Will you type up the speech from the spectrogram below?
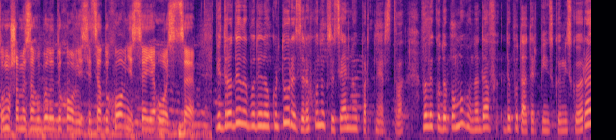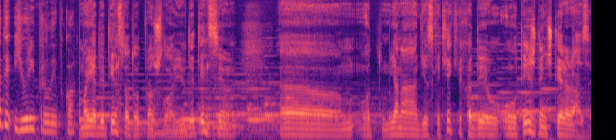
тому що ми загубили духовність. І ця духовність це є ось це. Відродили будинок культури за рахунок соціального партнерства. Велику допомогу надав депутат Ірпінської міської ради Юрій Прилипко. Моє дитинство тут пройшло. І в дитинстві от я на дискотеки ходив у тиждень чотири рази.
